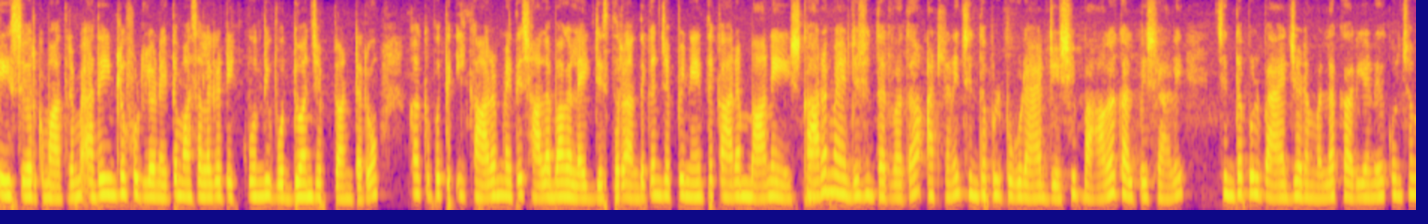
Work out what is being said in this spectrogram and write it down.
టేస్ట్ వరకు మాత్రమే. అదే ఇంట్లో ఫుడ్లోనైతే మసాలా ఘాట్ ఎక్కువ ఉంది వద్దు అని చెప్తూ అంటారు. కాకపోతే ఈ కారం అయితే చాలా బాగా లైక్ చేస్తారు. అందుకని చెప్పి నేనైతే కారం బాగానే వేసి కారం యాడ్ చేసిన తర్వాత అట్లనే చింతపులుపు కూడా యాడ్ చేసి బాగా కలిపేసేయాలి. చింతపులుపు యాడ్ చేయడం వల్ల కర్రీ అనేది కొంచెం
